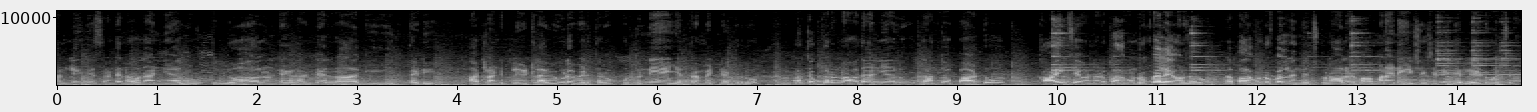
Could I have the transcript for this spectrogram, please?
అందులో ఏం చేస్తారంటే నవధాన్యాలు ఈ లోహాలు ఉంటాయి కదా అంటే రాగి ఇత్తడి అట్లాంటి ప్లేట్లు అవి కూడా పెడతారు. పొద్దున్నే యంత్రం పెట్టినట్టు ఇప్పుడు ప్రతి ఒక్కరు నవధాన్యాలు దాంతో పాటు కాయిన్స్ ఏమన్నారు? పదకొండు రూపాయలు ఏమన్నారు? నా పదకొండు రూపాయలు నేను తెచ్చుకున్నా. ఆల్రెడీ మా అమ్మ నాయన వేసేసి నేను జర లేటుగా వచ్చాను.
